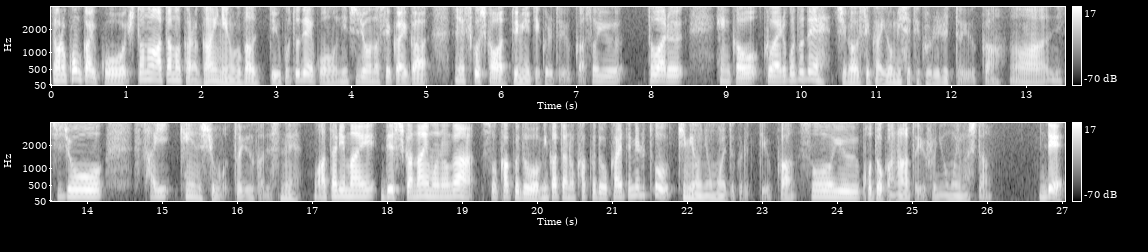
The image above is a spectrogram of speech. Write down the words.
だから今回こう人の頭から概念を奪うっていうことで、こう日常の世界が少し変わって見えてくるというか、そういうとある変化を加えることで違う世界を見せてくれるというか、あ日常再検証というかですね、当たり前でしかないものが、そう角度を、見方の角度を変えてみると奇妙に思えてくるっていうか、そういうことかなというふうに思いました。で、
